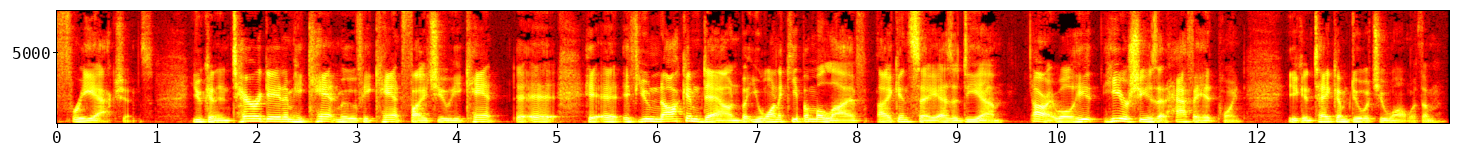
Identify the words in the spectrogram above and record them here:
free actions. You can interrogate him, he can't move, he can't fight you, he can't. uh, uh, uh, if you knock him down, but you want to keep him alive, I can say as a DM, all right, well, he, he or she is at half a hit point. You can take them, do what you want with them.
